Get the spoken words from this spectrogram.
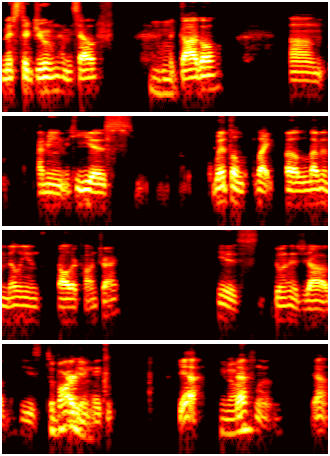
Mr. June himself, Mhm. the goggle. Um, I mean, he is with a like eleven million dollar contract. He is doing his job. He's It's a bargain, Yeah, you know. definitely. Yeah.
